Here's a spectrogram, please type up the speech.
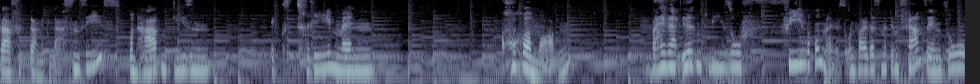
Dafür, damit lassen sie es und haben diesen extremen Horrormorgen, weil da irgendwie so viel rum ist und weil das mit dem Fernsehen so,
